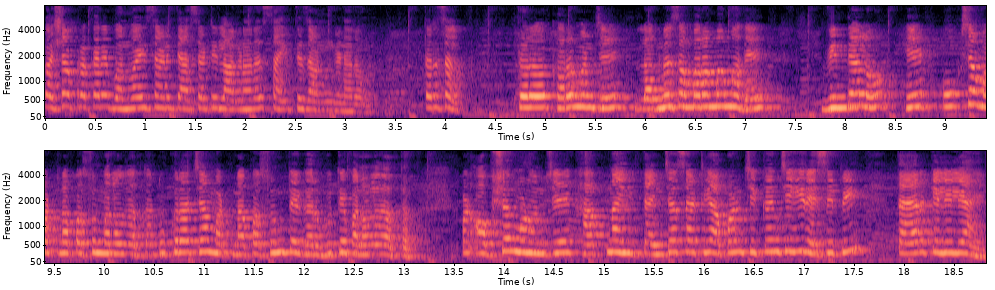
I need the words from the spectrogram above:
कशा प्रकारे बनवायचं आणि त्यासाठी लागणारं साहित्य जाणून घेणार आहोत. तर चला. तर खरं म्हणजे लग्न समारंभामध्ये विंद्यालो हे पोकच्या मटणापासून बनवलं जातं. डुकराच्या मटणापासून ते घरगुती बनवलं जातं. पण ऑप्शन म्हणून जे खात नाही त्यांच्यासाठी आपण चिकनची ही रेसिपी तयार केलेली आहे.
